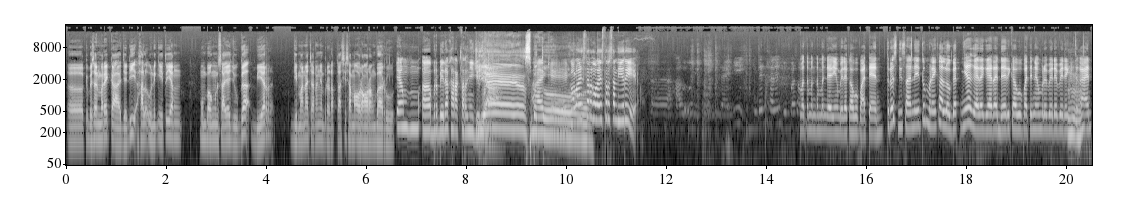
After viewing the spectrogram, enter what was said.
eh, kebiasaan mereka. Jadi hal unik itu yang membangun saya juga biar gimana caranya beradaptasi sama orang-orang baru. Yang eh, berbeda karakternya juga. Yes, betul. Oke. Kalau Esther, kalau Esther sendiri, hal unik terjadi kita di sana jumpa sama teman-teman dari yang beda kabupaten terus di sana itu mereka logatnya gara-gara dari kabupaten yang berbeda-beda gitu kan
